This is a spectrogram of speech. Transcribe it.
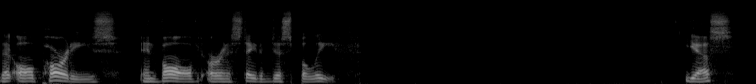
that all parties involved are in a state of disbelief? yes,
